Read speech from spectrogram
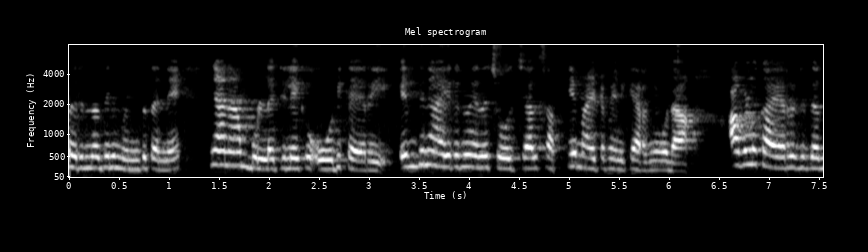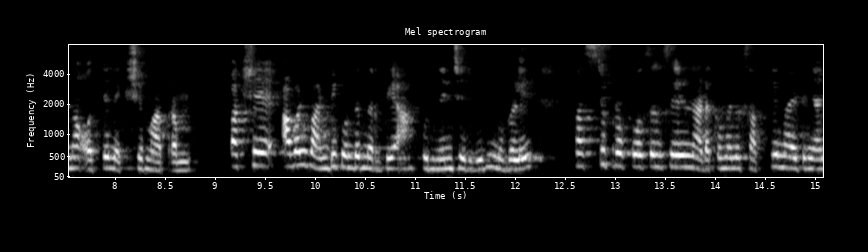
വരുന്നതിന് മുൻപ് തന്നെ ഞാൻ ആ ബുള്ളറ്റിലേക്ക് ഓടിക്കയറി. എന്തിനായിരുന്നു എന്ന് ചോദിച്ചാൽ സത്യമായിട്ടും എനിക്ക് അറിഞ്ഞുകൂടാ. അവൾ കയറരുതെന്ന ഒറ്റ ലക്ഷ്യം മാത്രം. പക്ഷേ അവൾ വണ്ടി കൊണ്ട് നിർത്തിയ ആ കുന്നിൻ ചെരുവിൽ മുകളിൽ ഫസ്റ്റ് പ്രൊപ്പോസൽസിൽ നടക്കുമെന്ന് സത്യമായിട്ട് ഞാൻ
